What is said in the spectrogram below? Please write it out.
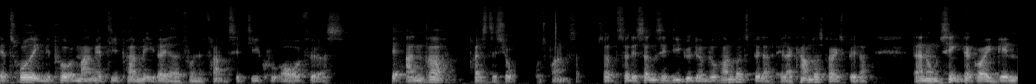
Jeg troede egentlig på, at mange af de parametre, jeg havde fundet frem til, de kunne overføres til andre præstationsbrancher. Så, så det er sådan set ligegyldigt, om du er håndboldspiller eller Counter-Strike-spiller. Der er nogle ting, der går igen.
